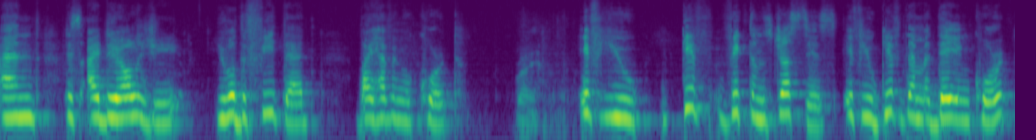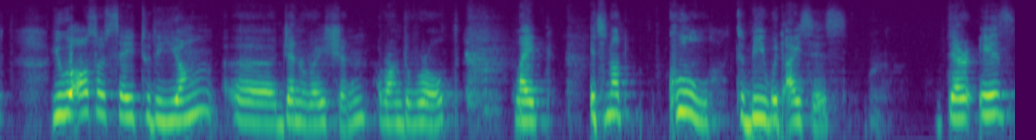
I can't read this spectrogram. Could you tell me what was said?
And this ideology, you will defeat that by having a court. Right. If you give victims justice, if you give them a day in court, you will also say to the young uh, generation around the world, like, it's not cool to be with ISIS there is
